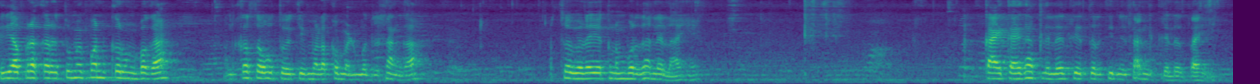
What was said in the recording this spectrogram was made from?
या प्रकारे तुम्ही पण करून बघा. आणि कसा आहे ते मला कमेंटमध्ये सांगा. चवीला एक नंबर झालेला आहे. काय काय घातलेलं ते तर तिने सांगितलेलंच आहे.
